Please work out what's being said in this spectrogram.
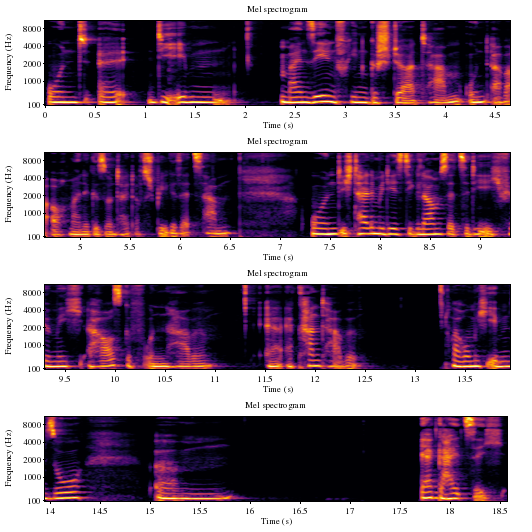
und äh, die eben meinen Seelenfrieden gestört haben und aber auch meine Gesundheit aufs Spiel gesetzt haben. Und ich teile mit dir jetzt die Glaubenssätze, die ich für mich herausgefunden habe, äh, erkannt habe, warum ich eben so ähm, ehrgeizig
